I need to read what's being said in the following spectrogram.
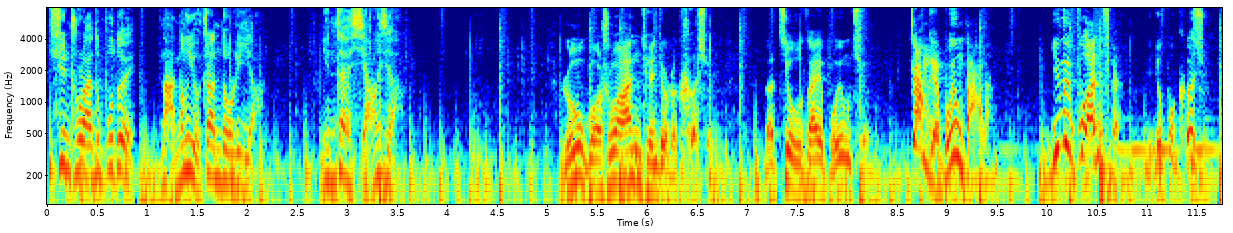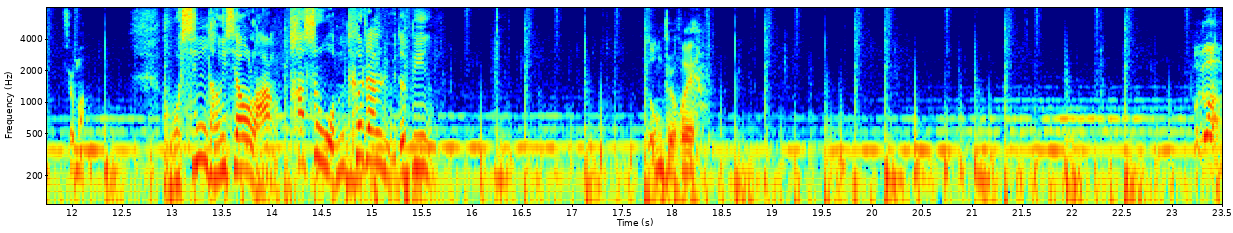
训出来的部队哪能有战斗力呀？您再想想。如果说安全就是科学，那救灾不用去了，仗也不用打了，因为不安全也就不科学，是吗？我心疼肖郎，他是我们特战旅的兵。总指挥，报告。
